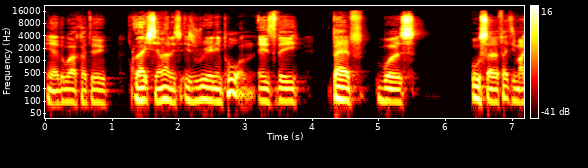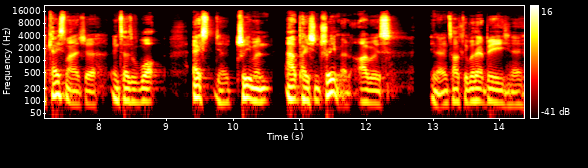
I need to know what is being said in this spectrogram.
you know the work I do with HCML is, is really important. Is the Bev was also affecting my case manager in terms of what ex, you know, treatment, outpatient treatment I was, you know, entitled to, whether it be, you know,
